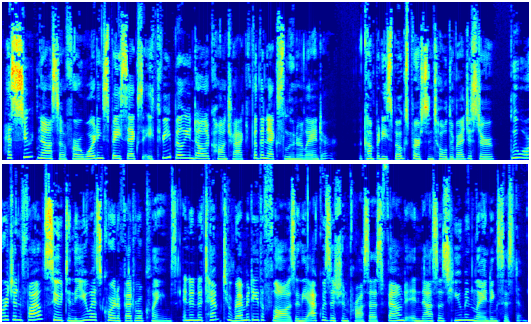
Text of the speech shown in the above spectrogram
has sued NASA for awarding SpaceX a $3 billion contract for the next lunar lander. A company spokesperson told the Register Blue Origin filed suit in the U.S. Court of Federal Claims in an attempt to remedy the flaws in the acquisition process found in NASA's human landing system.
